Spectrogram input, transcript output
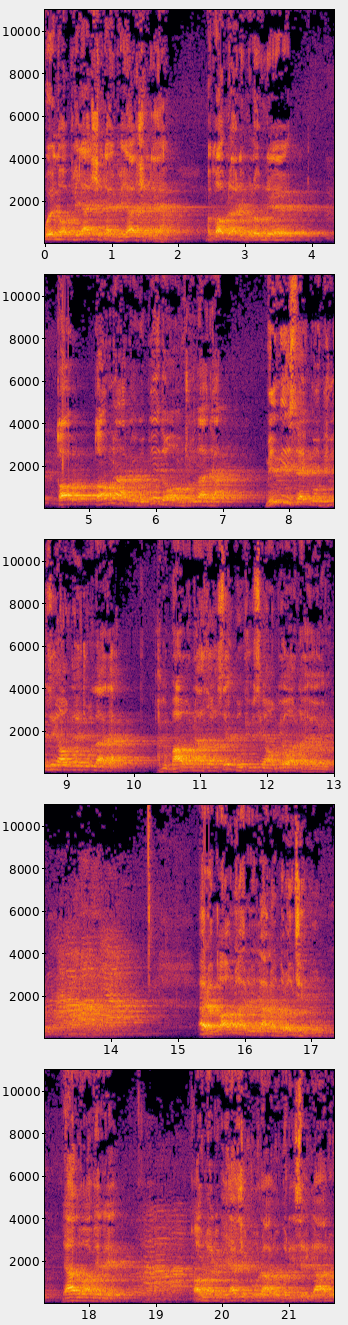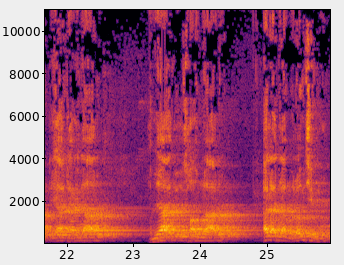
ပွင့်တော်ဘုရားရှင်တိုင်းဘုရားရှင်တိုင်းမကောင်းတာတွေမလုံးနဲ့ ကောင်းကောင်းတာတွေကိုပြည့်တော်အောင်ကြိုးစားကြမိမိစိတ်ကိုဖြူစင်အောင်လည်းကြိုးစားကြအခုဘာဝနာဆိုစိတ်ကိုဖြူစင်အောင်ပြောတာရောအဲ့တော့ကောင်းတာတွေကြတော့မလုပ်ချင်ဘူးညာသွားဖြစ်တယ်ကောင်းတာတွေဘုရားရှိခိုးတာတို့ပရိစိတ်တာတို့တရားထိုင်တာတို့အများကျိုးဆောင်တာတို့အဲ့ဒါကြမလုပ်ချင်ဘူး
